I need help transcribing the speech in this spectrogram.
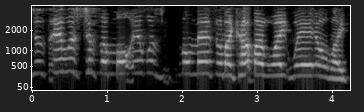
just, it was just a mo, it was momentum. I caught my white whale. Like,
